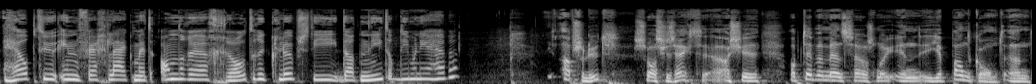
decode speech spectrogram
helpt u in vergelijking met andere grotere clubs die dat niet op die manier hebben? Absoluut. Zoals gezegd, als je op dit moment zelfs nog in Japan komt en,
